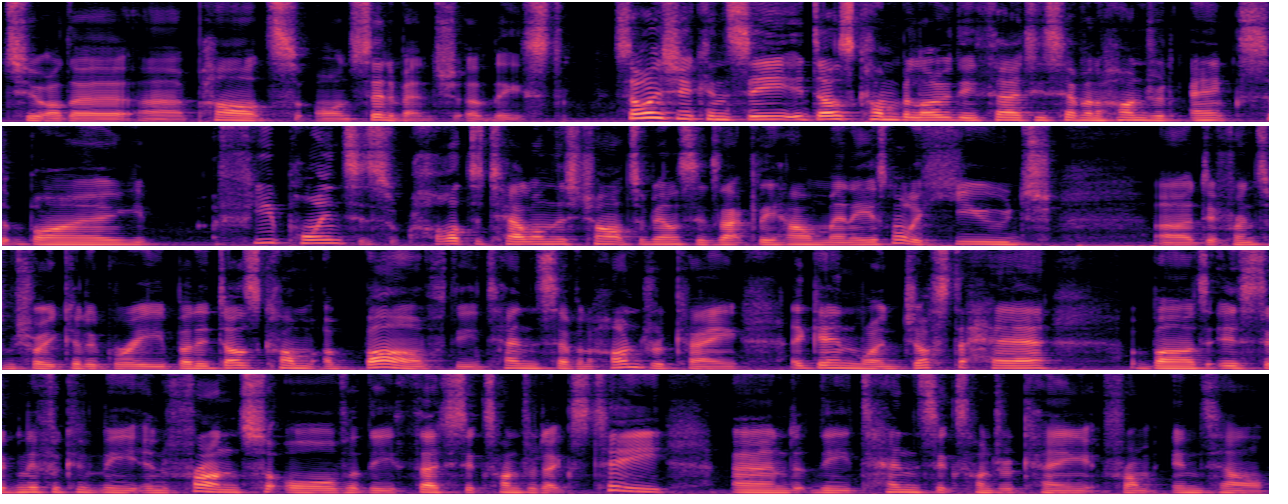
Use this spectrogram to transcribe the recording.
to other uh, parts on Cinebench at least. So as you can see, it does come below the 3700X by a few points. It's hard to tell on this chart, to be honest, exactly how many. It's not a huge uh, difference, I'm sure you could agree, but it does come above the 10700K, again by just a hair, but is significantly in front of the 3600 XT and the 10600K from Intel.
